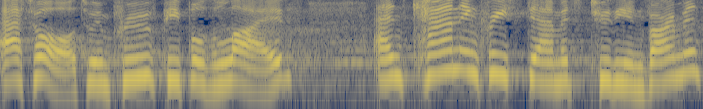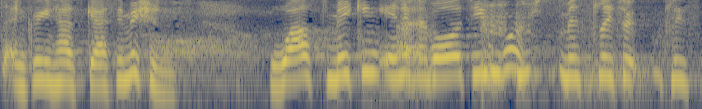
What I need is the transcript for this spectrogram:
at all to improve people's lives and can increase damage to the environment and greenhouse gas emissions whilst making um, inequality um, worse. Ms Slater, please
